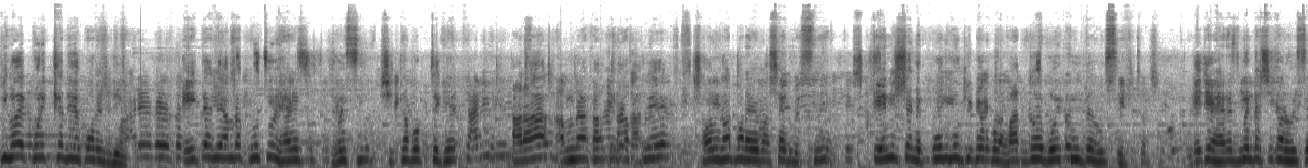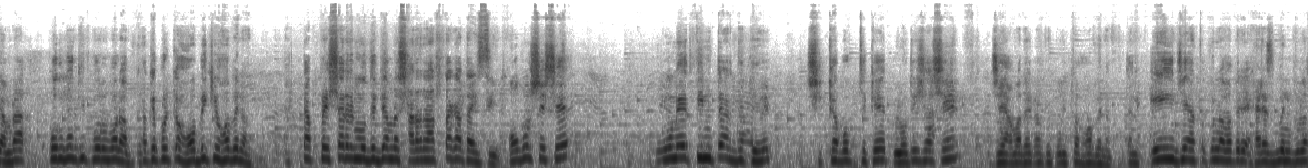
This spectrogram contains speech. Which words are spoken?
কীভাবে পরীক্ষা দিয়ে পরের দিন? এইটা নিয়ে আমরা প্রচুর হ্যারেস হয়েছি শিক্ষা বোর্ড থেকে। তারা আমরা কালকে রাত্রে সন্ধ্যার পরে বাসায় ঢুকছি। টেনশনে পড়ব কি পড়ব না, বাধ্য হয়ে বই খুলতে হচ্ছে এই যে হ্যারাসমেন্টের শিকার হয়েছি আমরা, পড়ব কি পড়ব না, তাকে পরীক্ষা হবে কি হবে না, একটা প্রেশারের মধ্যে দিয়ে আমরা সারা রাতটা কাটাইছি। অবশেষে পৌনে তিনটার দিকে শিক্ষা বোর্ড থেকে নোটিশ আসে যে আমাদের কাছে পরীক্ষা হবে না। তাহলে এই যে এতক্ষণ আমাদের হ্যারাসমেন্টগুলো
